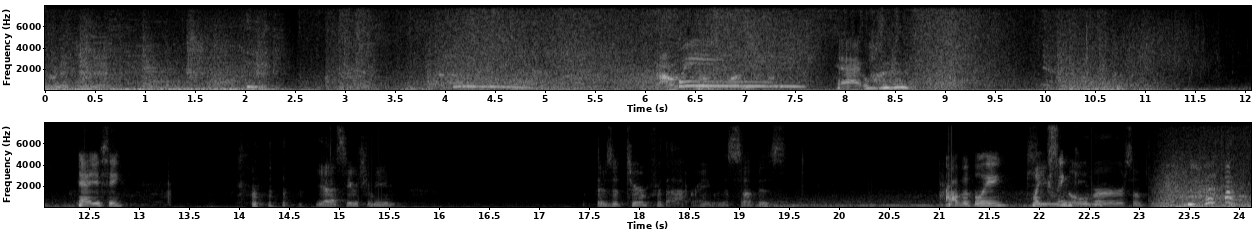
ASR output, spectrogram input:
Doing it, doing it. That was a close one. Yeah, it was. yeah, you see. Yeah, I see what you mean. There's a term for that, right? When the sub is Probably. Like sinking over or something.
